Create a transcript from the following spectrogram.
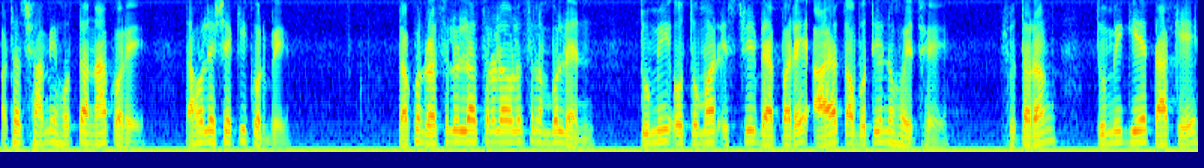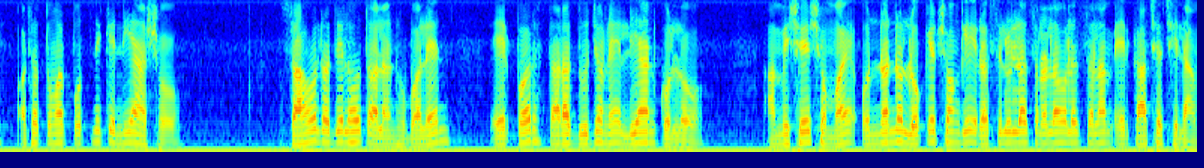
অর্থাৎ স্বামী হত্যা না করে তাহলে সে কি করবে? তখন রসুল্লাহ সাল্লাহ সাল্লাম বললেন, তুমি ও তোমার স্ত্রীর ব্যাপারে আয়াত অবতীর্ণ হয়েছে। সুতরাং তুমি গিয়ে তাকে, অর্থাৎ তোমার পত্নীকে নিয়ে আসো। সাহুল রদিল্লাহ তাল্লাহ্ন বলেন, এরপর তারা দুজনে লিয়ান করল। আমি সে সময় অন্যান্য লোকের সঙ্গে রসুলুল্লাহ সাল্লাহ সাল্লাম এর কাছে ছিলাম।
